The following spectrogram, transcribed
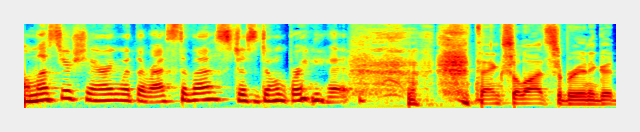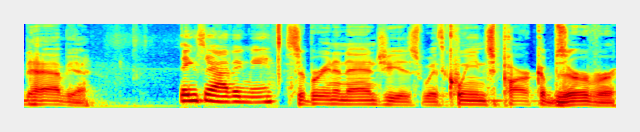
unless you're sharing with the rest of us, just don't bring it. Thanks a lot, Sabrina. Good to have you. Thanks for having me. Sabrina Nanji is with Queen's Park Observer.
